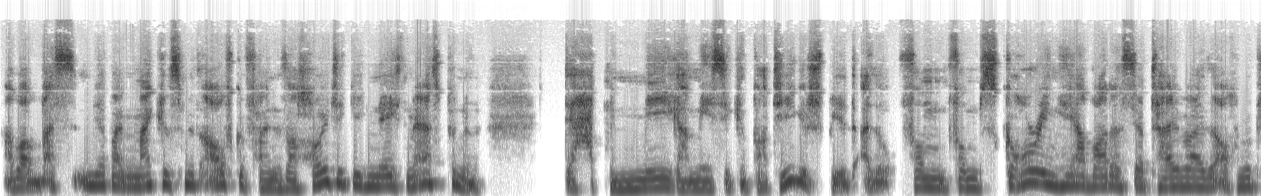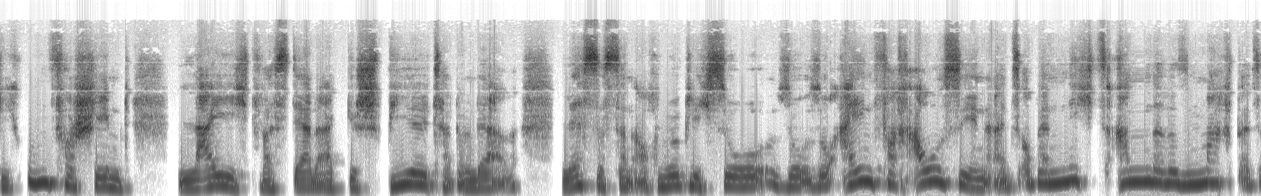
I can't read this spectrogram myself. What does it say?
Aber was mir bei Michael Smith aufgefallen ist, auch heute gegen Nathan Aspinall, der hat eine megamäßige Partie gespielt. Also vom, vom Scoring her war das ja teilweise auch wirklich unverschämt leicht, was der da gespielt hat. Und er lässt es dann auch wirklich so, so, so einfach aussehen, als ob er nichts anderes macht. Als,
